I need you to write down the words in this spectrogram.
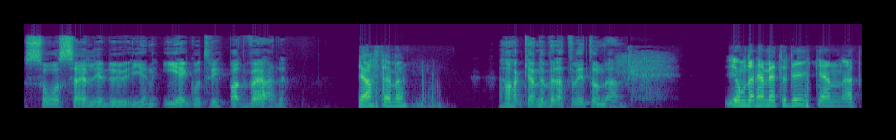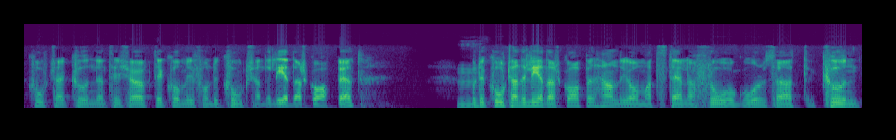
Så säljer du i en egotrippad värld. Ja, stämmer. Ja, kan du berätta lite om den? Jo, den här metodiken att coacha kunden till köp, det kommer ju från det coachande ledarskapet. Mm. Och det coachande ledarskapet handlar om att ställa frågor så att, kund,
